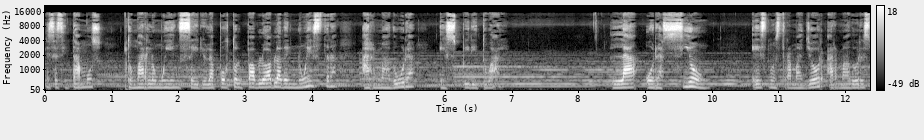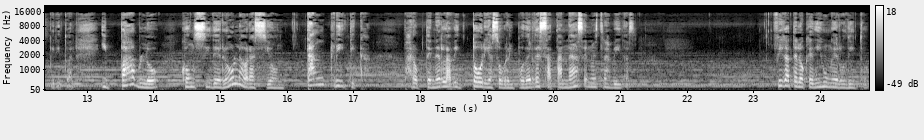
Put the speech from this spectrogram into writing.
necesitamos tomarlo muy en serio. El apóstol Pablo habla de nuestra armadura espiritual. La oración es nuestra mayor armadura espiritual. Y Pablo consideró la oración tan crítica para obtener la victoria sobre el poder de Satanás en nuestras vidas. Fíjate lo que dijo un erudito.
